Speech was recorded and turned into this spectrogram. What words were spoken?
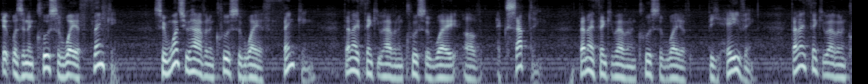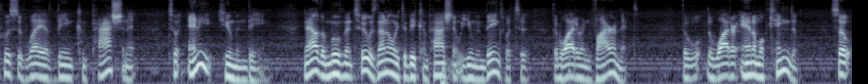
it was an inclusive way of thinking. See, once you have an inclusive way of thinking, then I think you have an inclusive way of accepting. Then I think you have an inclusive way of behaving. Then I think you have an inclusive way of being compassionate to any human being. Now the movement too is not only to be compassionate with human beings, but to the wider environment, the the wider animal kingdom. So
